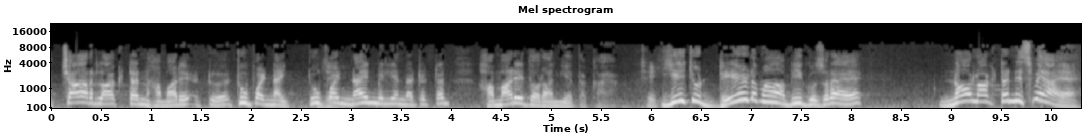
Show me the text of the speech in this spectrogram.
चार लाख टन हमारे 2.9 2.9 मिलियन मैट्रिक टन हमारे दौरानिया तक आया। ये जो डेढ़ माह अभी गुजरा है नौ लाख टन इसमें आया है।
